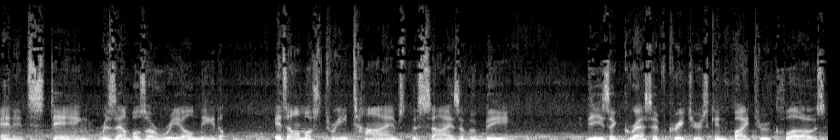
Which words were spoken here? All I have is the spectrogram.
and its sting resembles a real needle. It's almost three times the size of a bee. These aggressive creatures can bite through clothes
